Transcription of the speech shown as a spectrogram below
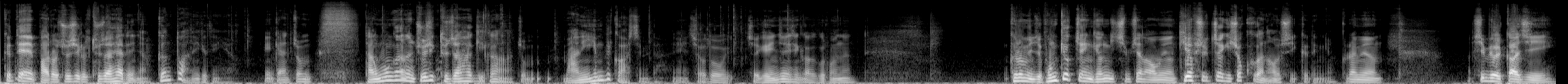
그때 바로 주식을 투자해야 되냐? 그건 또 아니거든요. 그러니까 좀 당분간은 주식 투자하기가 좀 많이 힘들 것 같습니다. 예, 저도 제 개인적인 생각으로는 그러면 이제 본격적인 경기 침체 나오면 기업 실적이 쇼크가 나올 수 있거든요. 그러면 12월까지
